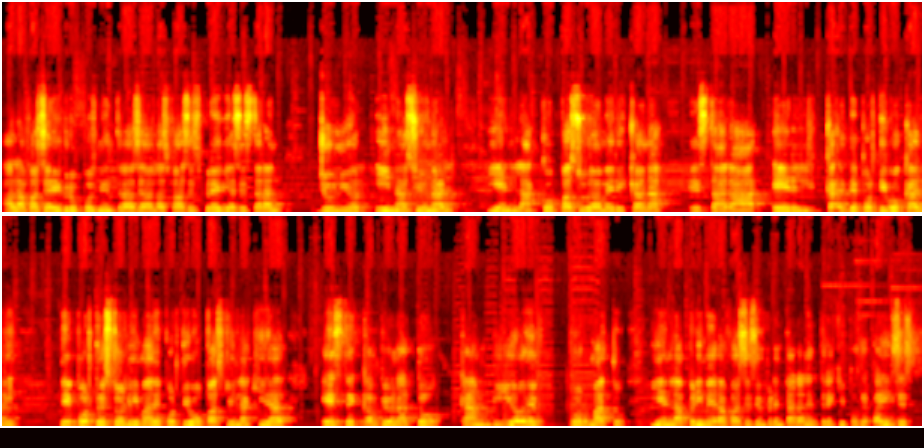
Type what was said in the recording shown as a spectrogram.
a la fase de grupos, mientras a las fases previas estarán Junior y Nacional. Y en la Copa Sudamericana estará el Deportivo Cali, Deportes Tolima, Deportivo Pasto y La Equidad. Este campeonato cambió de formato y en la primera fase se enfrentarán entre equipos de países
